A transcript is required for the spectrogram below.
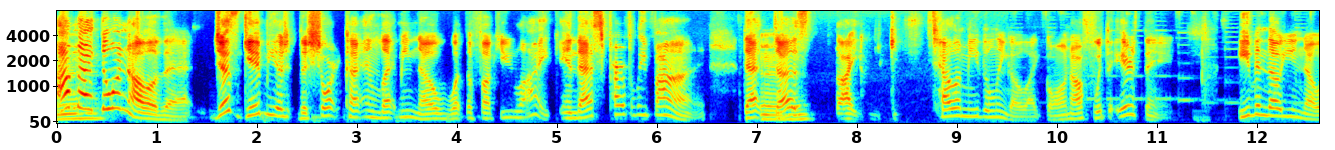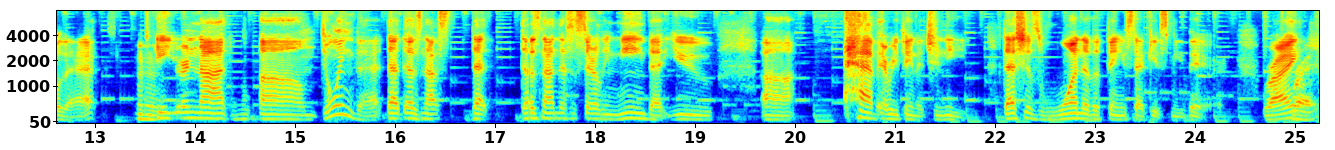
I'm not Mhm. doing all of that. Just give me a, the shortcut and let me know what the fuck you like, and that's perfectly fine. That Mhm. does like telling me the lingo, like going off with the ear thing. Even though you know that, Mhm. and you're not um, doing that, that does not that does not necessarily mean that you uh, have everything that you need. That's just one of the things that gets me there, right? Right.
